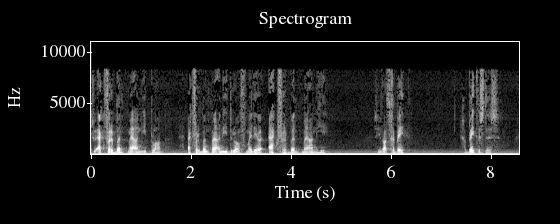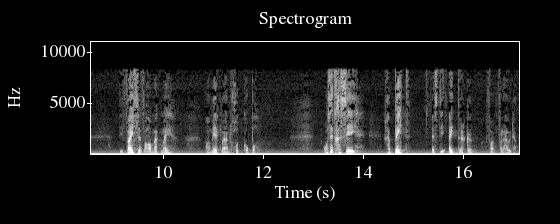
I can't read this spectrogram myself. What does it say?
So ek verbind my aan die plan. Ek verbind my aan die droom van my leven. Ek verbind my aan die. So hier was gebed. Gebed is dus die wijse waarom ek my, waarmee ek my aan God koppel. Ons het gesê, gebed is die uitdrukking van verhouding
